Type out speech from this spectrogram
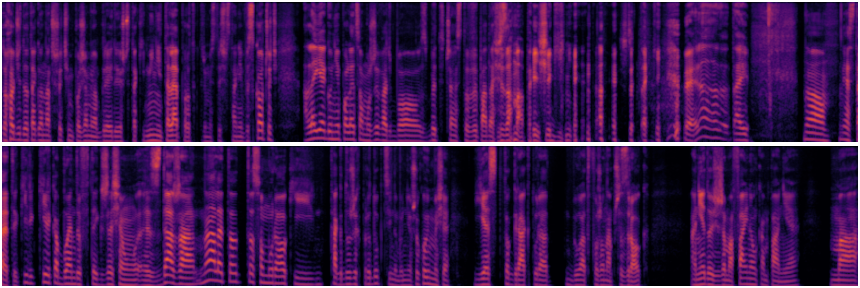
Dochodzi do tego na trzecim poziomie upgrade'u jeszcze taki mini teleport, którym jesteś w stanie wyskoczyć, ale jego nie polecam używać, bo zbyt często wypada się za mapę i się ginie. No, jeszcze taki, no tutaj no, niestety, kil, kilka błędów w tej grze się e, zdarza, no ale to, to są uroki tak dużych produkcji, no bo nie oszukujmy się, jest to gra, która była tworzona przez rok, a nie dość, że ma fajną kampanię, ma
